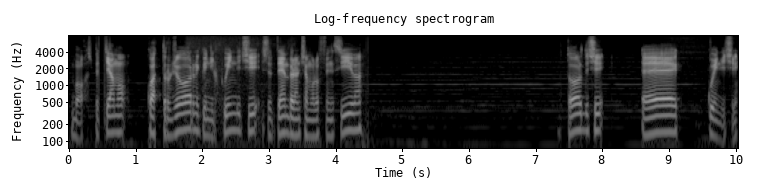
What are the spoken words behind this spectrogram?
Boh, aspettiamo 4 giorni, quindi il 15 settembre lanciamo l'offensiva. 14 e 15.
